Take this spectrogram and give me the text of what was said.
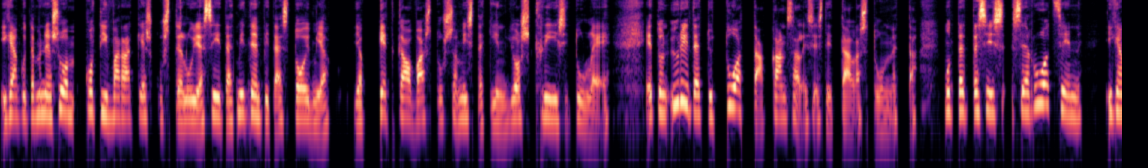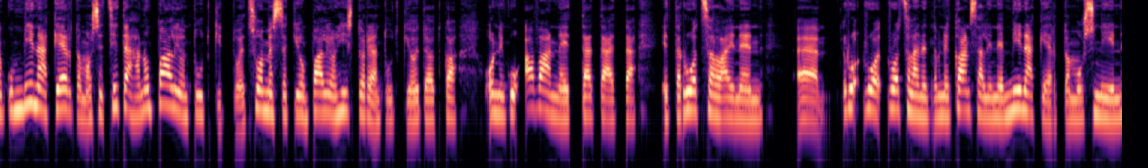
Ikään kuin tämmöinen suom- kotivarakeskustelu ja siitä, että miten pitäisi toimia ja ketkä on vastuussa mistäkin, jos kriisi tulee. Että on yritetty tuottaa kansallisesti tällaista tunnetta. Mutta että siis se Ruotsin ikään kuin minä kertomus, että sitähän on paljon tutkittu. Että Suomessakin on paljon historian tutkijoita, jotka on niin kuin avanneet tätä, että, että ruotsalainen – ruotsalainen kansallinen minäkertomus, niin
